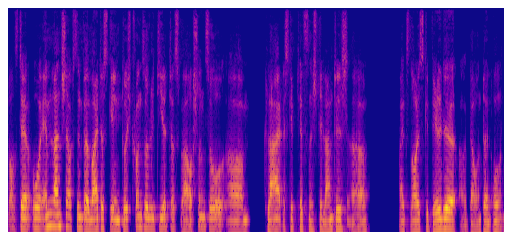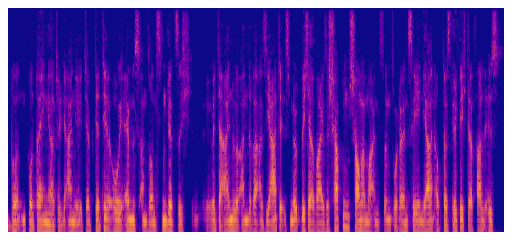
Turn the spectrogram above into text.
Aus der OEM-Landschaft sind wir weitestgehend durchkonsolidiert. Das war auch schon so. Ähm, klar, es gibt jetzt eine Stellantis äh, als neues Gebilde. Äh, darunter drunter hängen natürlich einige etablierte OEMs. Ansonsten wird sich wird der eine oder andere Asiate es möglicherweise schaffen. Schauen wir mal in fünf oder in zehn Jahren, ob das wirklich der Fall ist.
